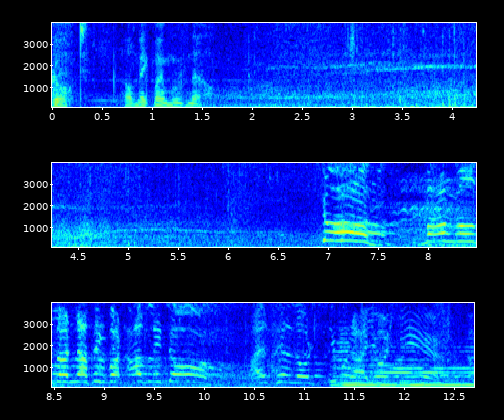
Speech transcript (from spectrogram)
Go. Alright. I'll make my move now. Dogs! Mongols are nothing but ugly dogs! I'll tell Lord Shimura you're here! The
